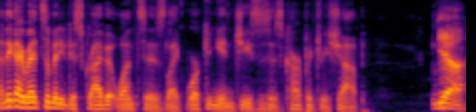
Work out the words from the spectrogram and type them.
I think I read somebody describe it once as like working in Jesus's carpentry shop. yeah.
